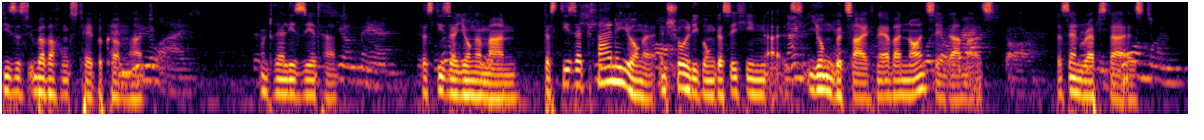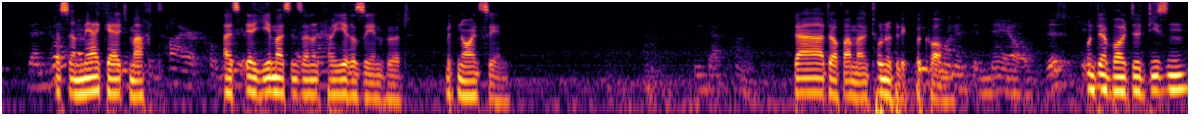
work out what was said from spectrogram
dieses Überwachungstape bekommen hat und realisiert hat, dass dieser junge Mann dass dieser kleine Junge, Entschuldigung, dass ich ihn als jung bezeichne, er war 19 damals, dass er ein Rapstar ist, dass er mehr Geld macht, als er jemals in seiner Karriere sehen wird, mit 19. Da hat er auf einmal einen Tunnelblick bekommen. Und er wollte diesen,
